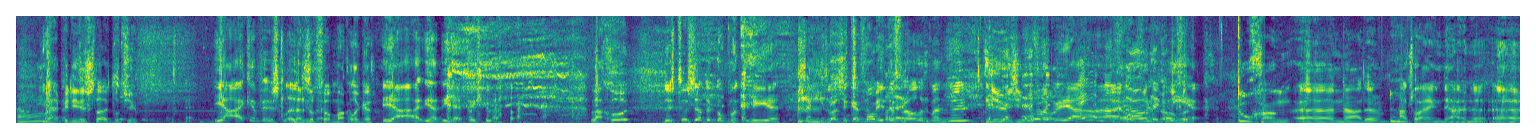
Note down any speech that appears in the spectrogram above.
Oh. Maar heb je niet een sleuteltje? Ja, ik heb een sleutel. Dat is toch veel makkelijker? Ja, ja, die heb ik wel. Maar goed, dus toen zat ik op mijn knieën. Toen was ik even minder vrolijk, maar nu... Nu is hij weer vrolijk. Ja, Helemaal vrolijk Over weer. toegang eh, naar de waterleidingduinen. eh,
